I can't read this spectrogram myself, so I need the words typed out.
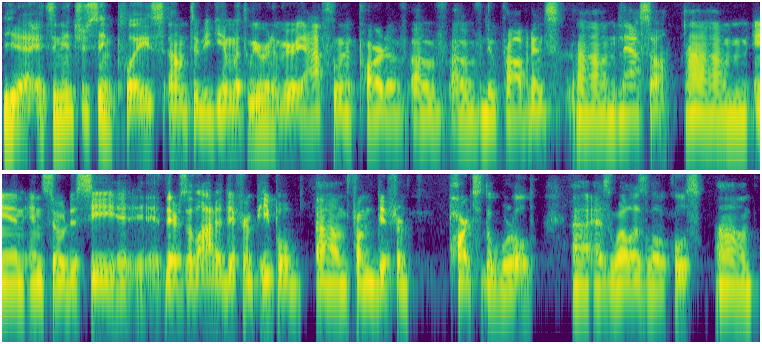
yeah, it's an interesting place um, to begin with. We were in a very affluent part of of, of New Providence, um, Nassau, um, and and so to see it, it, there's a lot of different people um, from different parts of the world. Uh, as well as locals, um,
